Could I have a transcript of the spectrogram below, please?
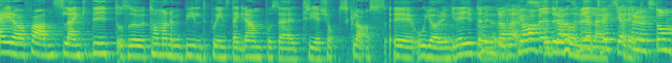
Aj då, fan slank dit och så tar man en bild på Instagram på så här tre shotsglas eh, och gör en grej utav det. 100 likes. Jag har Och då är det vita, 100 vit vecka, förutom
